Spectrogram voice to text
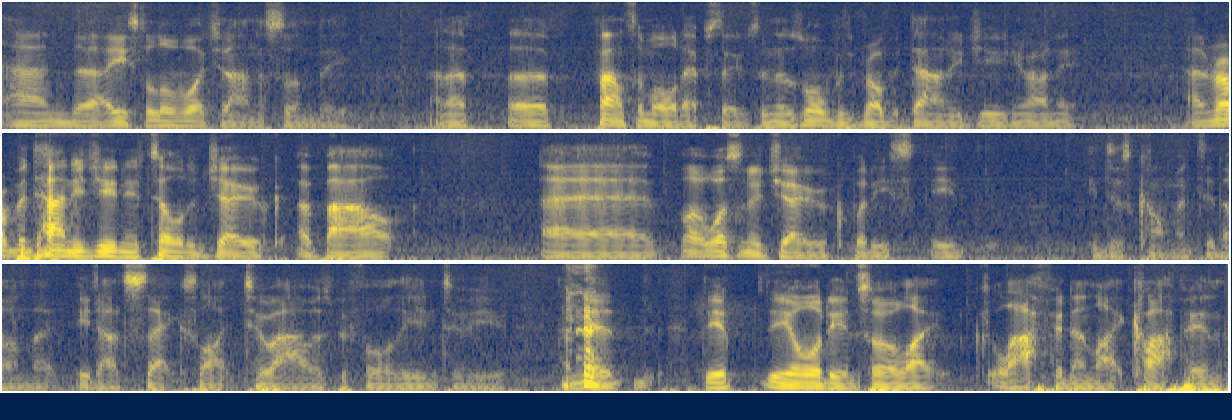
and uh, I used to love watching that on a Sunday. And I uh, found some old episodes, and there was one with Robert Downey Jr. on it. And Robert Downey Jr. told a joke about. Uh, well, it wasn't a joke, but he's, he he just commented on that he'd had sex like two hours before the interview, and the, the the audience were like laughing and like clapping,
